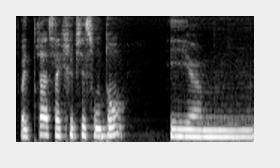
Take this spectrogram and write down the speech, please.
faut être prêt à sacrifier son temps. Et euh,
